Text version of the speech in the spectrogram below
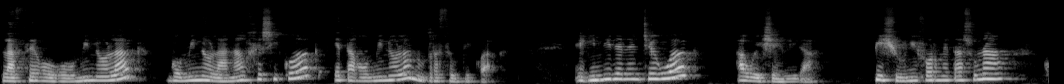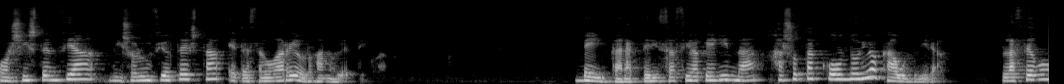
Placebo gominolak, gominola analgesikoak eta gominola nutrazeutikoak. Egin diren entxeguak hauek dira. Pixu uniformetasuna, konsistentzia, disoluzio testa eta ezaugarri organoleptikoak. Behin karakterizazioak eginda, jasotako ondorioak hauek dira. Placebo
